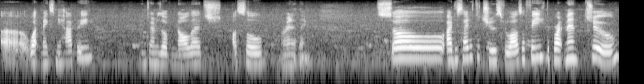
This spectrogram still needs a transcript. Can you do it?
uh, what makes me happy in terms of knowledge, hustle, or anything. So I decided to choose philosophy department to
